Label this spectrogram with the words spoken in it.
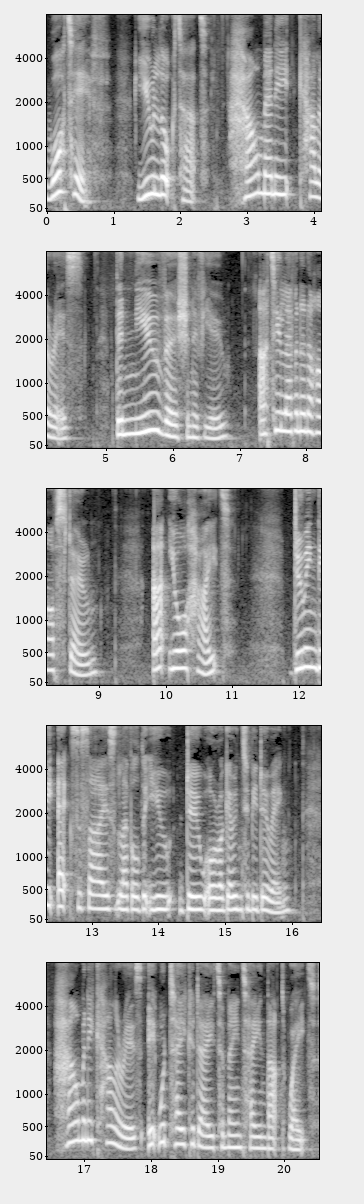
What if you looked at how many calories the new version of you at 11 and a half stone, at your height, doing the exercise level that you do or are going to be doing, how many calories it would take a day to maintain that weight,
